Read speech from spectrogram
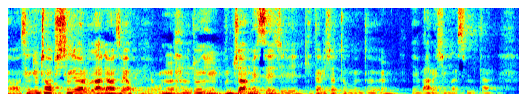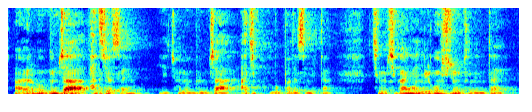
어, 생존 창업 시청자 여러분 안녕하세요. 예, 오늘 하루 종일 문자 메시지 기다리셨던 분들 예, 많으신 것 같습니다. 아, 여러분 문자 받으셨어요? 예, 저는 문자 아직 못 받았습니다. 지금 시간이 한 7시 정도 됐는데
